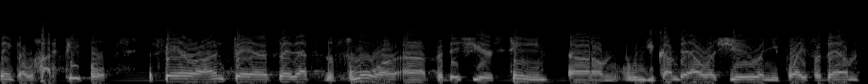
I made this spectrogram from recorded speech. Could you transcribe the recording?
think a lot of people, fair or unfair, say that's the floor uh, for this year's team. Um, when you come to LSU and you play for them,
